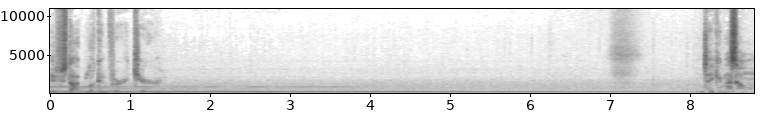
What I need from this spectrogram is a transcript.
They've stopped looking for a cure. I'm taking this home.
